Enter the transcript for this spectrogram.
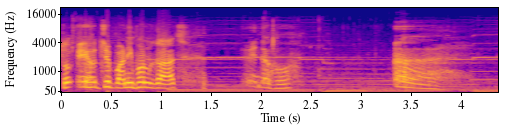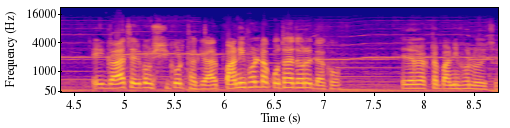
তো এ হচ্ছে পানিফল গাছ। এই দেখো। এই গাছ এরকম শিকড় থাকে। আর পানি ফলটা কোথায় ধরে দেখো? এই দেখো একটা পানি ফল হয়েছে।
